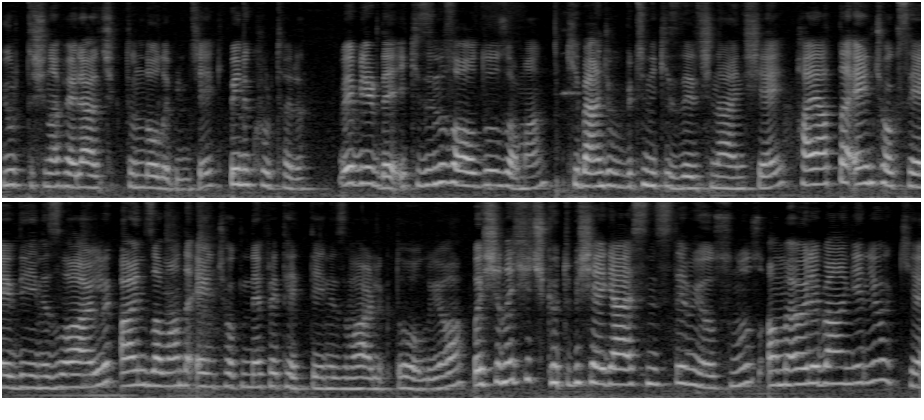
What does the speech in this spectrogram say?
yurt dışına falan çıktığında olabilecek. Beni kurtarın. Ve bir de ikiziniz olduğu zaman ki bence bu bütün ikizler için aynı şey. Hayatta en çok sevdiğiniz varlık aynı zamanda en çok nefret ettiğiniz varlık da oluyor. Başına hiç kötü bir şey gelsin istemiyorsunuz ama öyle bir an geliyor ki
